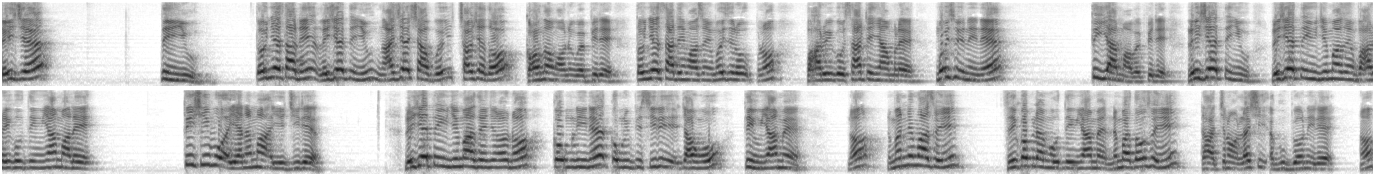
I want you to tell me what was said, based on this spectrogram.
၄ချက်သင်ယူ၃ချက်စတင်၄ချက်တင်ယူ၅ချက်၆ပွေ၆ချက်တော့ခေါင်းဆောင်ကောင်းတွေပဲဖြစ်တဲ့၃ချက်စတင်မှာဆိုရင်မိတ်ဆွေတို့နော်ဘာတွေကိုစတင်ရမလဲမိတ်ဆွေအနေနဲ့သိရမှာပဲဖြစ်တဲ့၄ချက်တင်ယူ၄ချက်တင်ယူခြင်းမှာဆိုရင်ဘာတွေကိုတင်ယူရမှာလဲသိရှိဖို့အရန်မှအရေးကြီးတဲ့၄ချက်တင်ယူခြင်းမှာဆိုရင်ကျွန်တော်တို့နော်ကုမ္ပဏီနဲ့ကုမ္ပဏီပစ္စည်းတွေအကြောင်းကိုတင်ယူရမယ်နော်နံပါတ်2မှာဆိုရင်ဈေးကွက်ပလန်ကိုတင်ယူရမယ်နံပါတ်3ဆိုရင်ဒါကျွန်တော်လက်ရှိအခုပြောနေတဲ့ နော်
